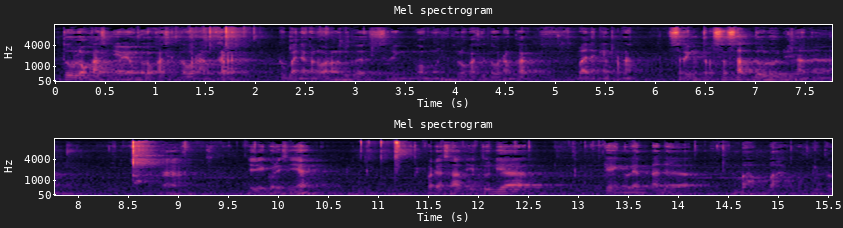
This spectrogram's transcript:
itu lokasinya yang lokasi tower angker. Kebanyakan orang juga sering ngomong itu lokasi tower angker. Banyak yang pernah sering tersesat dulu di sana. Nah jadi kondisinya pada saat itu dia kayak ngeliat ada mbah-mbah waktu itu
